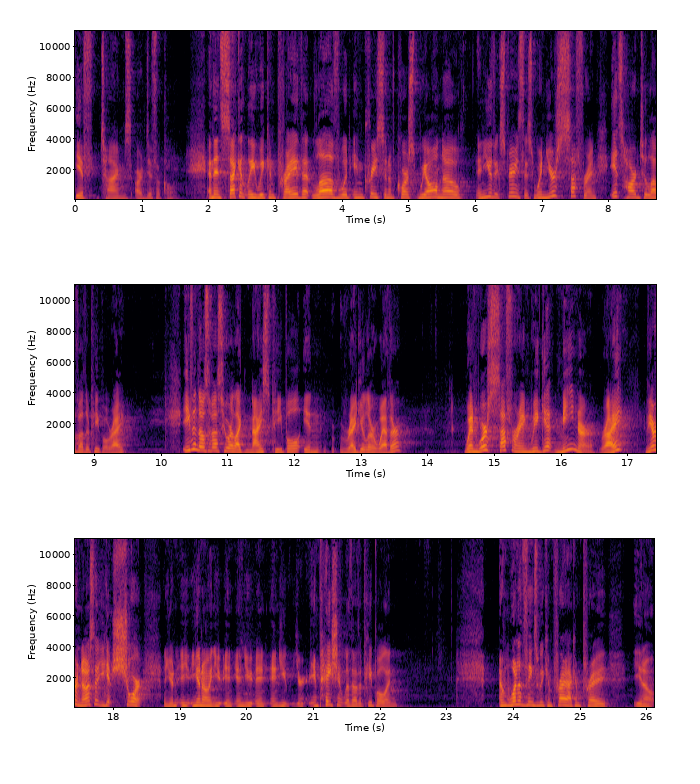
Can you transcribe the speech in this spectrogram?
if times are difficult. And then, secondly, we can pray that love would increase. And of course, we all know, and you've experienced this, when you're suffering, it's hard to love other people, right? Even those of us who are like nice people in regular weather, when we're suffering, we get meaner, right? Have you ever noticed that? You get short, and you you know, and you and you and you you're impatient with other people, and and one of the things we can pray, I can pray, you know,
